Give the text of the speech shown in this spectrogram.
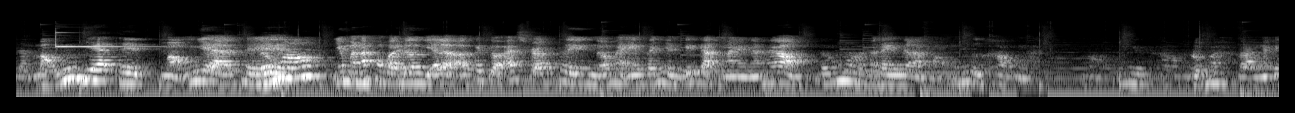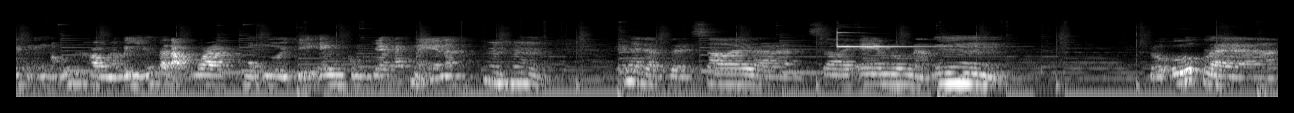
là mỏng da thịt Mỏng da thì đúng không nhưng mà nó không phải đơn giản là ở cái chỗ extra thin nữa mà em phải nhìn cái gạch này nè thấy không? đúng rồi Nó đang là mỏng như không nè. mỏng như không Đúng rồi. Và ngay cái chữ mỏng như không nè. Bây giờ chúng ta đọc qua một người chị em cùng cha khác mẹ nè. cái này là về size là size em luôn nè Ừ. độ ướt là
